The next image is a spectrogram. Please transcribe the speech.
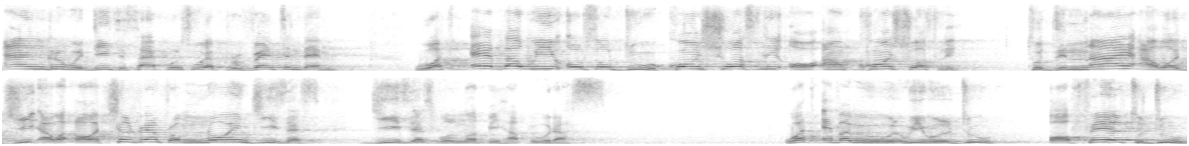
angry with these disciples who were preventing them, whatever we also do, consciously or unconsciously, to deny our, our, our children from knowing Jesus, Jesus will not be happy with us. Whatever we will, we will do or fail to do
